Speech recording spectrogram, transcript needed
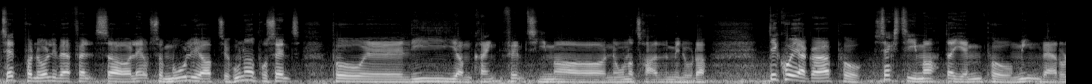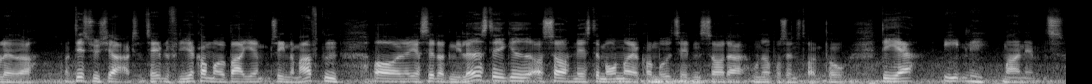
tæt på 0 i hvert fald, så lavt som muligt op til 100% på øh, lige omkring 5 timer og nogle 30 minutter. Det kunne jeg gøre på 6 timer derhjemme på min verdolader. Og det synes jeg er acceptabelt, fordi jeg kommer jo bare hjem sent om aftenen, og jeg sætter den i ladestikket, og så næste morgen, når jeg kommer ud til den, så er der 100% strøm på. Det er egentlig meget nemt.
